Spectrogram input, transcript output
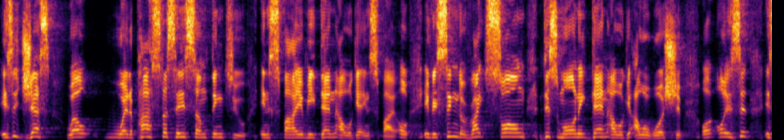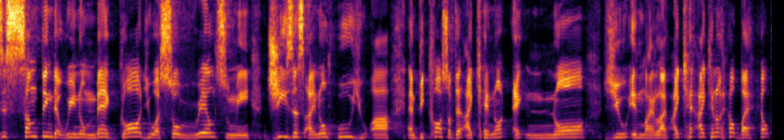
Is it just, well, where the pastor says something to inspire me, then I will get inspired. Oh, if they sing the right song this morning, then I will get our worship. Or, or is it is it something that we know, man, God, you are so real to me. Jesus, I know who you are, and because of that, I cannot ignore you in my life. I can I cannot help but help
